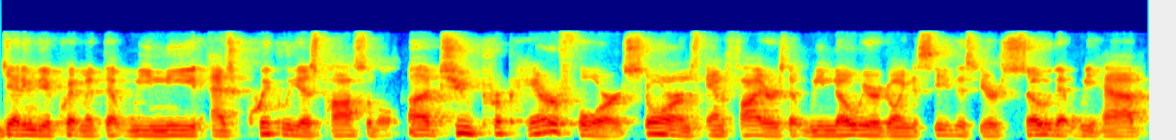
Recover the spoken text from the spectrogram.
getting the equipment that we need as quickly as possible, uh, to prepare for storms and fires that we know we are going to see this year so that we have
